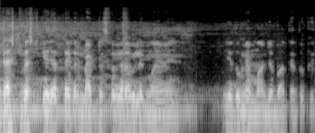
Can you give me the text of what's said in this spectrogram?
रेस्ट वेस्ट किया जाता है इधर मैट्रेस वगैरह भी लगवाए हुए हैं। ये तो मेहमान जब आते हैं तो फिर।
